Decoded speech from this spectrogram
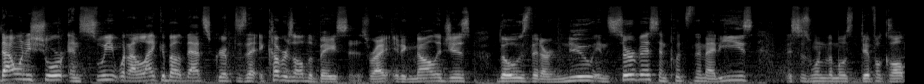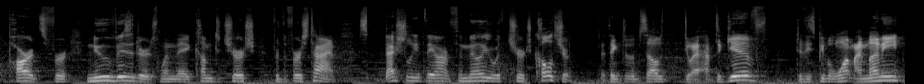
that one is short and sweet. What I like about that script is that it covers all the bases, right? It acknowledges those that are new in service and puts them at ease. This is one of the most difficult parts for new visitors when they come to church for the first time, especially if they aren't familiar with church culture. They think to themselves, do I have to give? Do these people want my money?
